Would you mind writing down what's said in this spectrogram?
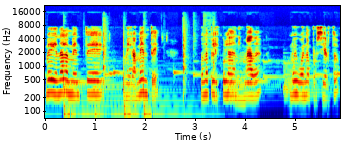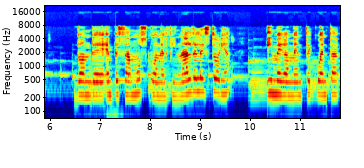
Me viene a la mente Megamente, una película animada, muy buena por cierto, donde empezamos con el final de la historia y Megamente cuenta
